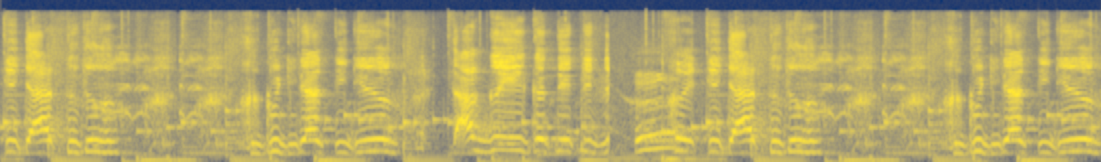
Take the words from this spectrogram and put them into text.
그때다뚜두 그구리다뚜두 땅그이가 때뚜두 그때다뚜두 그구리다뚜두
